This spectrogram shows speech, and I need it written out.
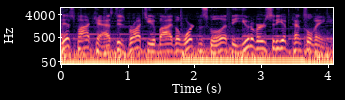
This podcast is brought to you by the Wharton School at the University of Pennsylvania.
